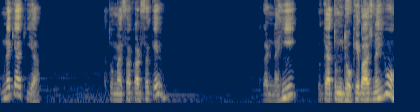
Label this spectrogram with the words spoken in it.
तुमने क्या किया? क्या तुम ऐसा कर सके? अगर नहीं तो क्या तुम धोखेबाज नहीं हो?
